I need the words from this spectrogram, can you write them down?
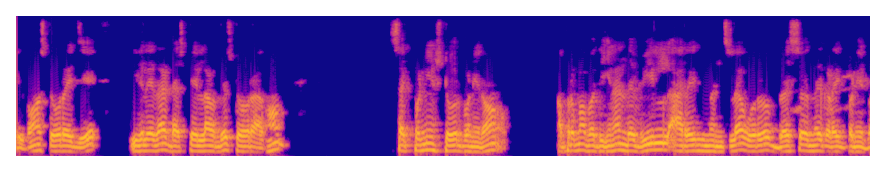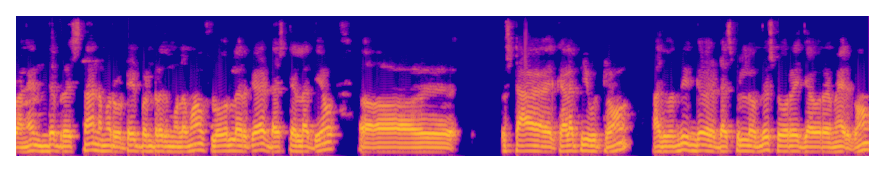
இருக்கும். ஸ்டோரேஜ் இதில் தான் டஸ்ட் எல்லாம் வந்து ஸ்டோர் ஆகும். செக் பண்ணி ஸ்டோர் பண்ணிடும் அப்புறமா பார்த்தீங்கன்னா இந்த வீல் அரேஞ்ச்மெண்ட்ஸில் ஒரு ப்ரஷ் வந்து கனெக்ட் பண்ணியிருப்பாங்க இந்த ப்ரஷ் தான் நம்ம ரொட்டேட் பண்ணுறது மூலமாக ஃப்ளோரில் இருக்க டஸ்ட் எல்லாத்தையும் ஸ்டா கிளப்பி விட்டுரும். அது வந்து இங்கே டஸ்ட்பினில் வந்து ஸ்டோரேஜ் ஆகிற மாதிரி இருக்கும்.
